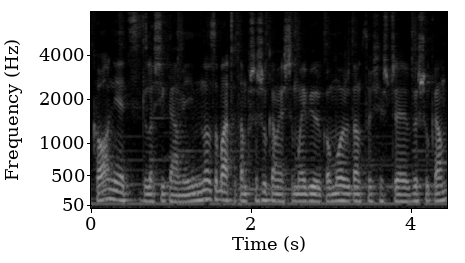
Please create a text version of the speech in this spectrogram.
koniec z losikami. No zobaczę, tam przeszukam jeszcze moje biurko. Może tam coś jeszcze wyszukam.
